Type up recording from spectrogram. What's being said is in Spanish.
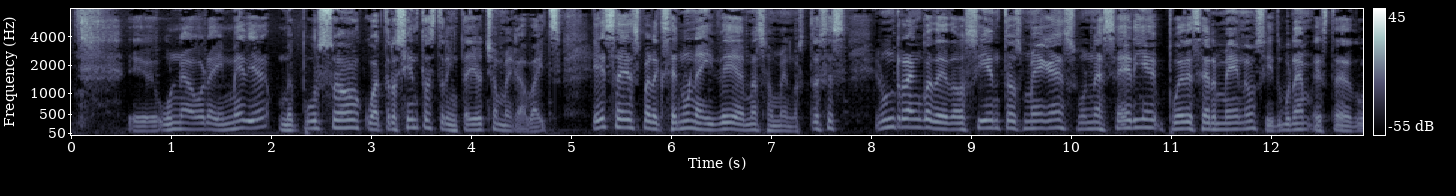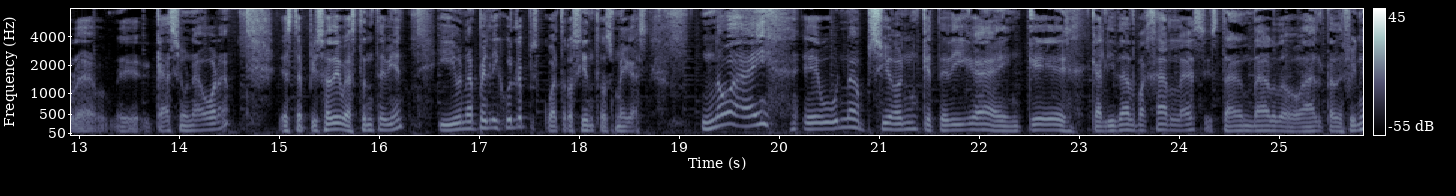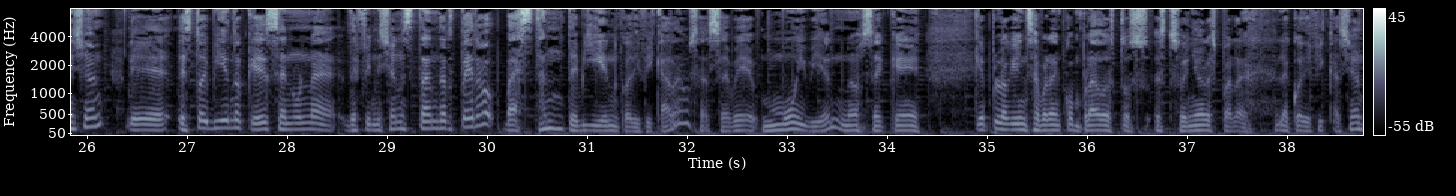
eh, una hora y media, me puso 438 megabytes. Esa es para que se den una idea más o menos. Entonces, en un rango de 200 megas, una serie puede ser menos y dura, esta dura eh, casi una hora. Este episodio bastante bien. Y una película, pues 400 megas. No hay eh, una opción que te diga en qué calidad bajarla, si estándar o alta definición. estoy viendo que es en una definición estándar, pero bastante bastante bien codificada, o sea, se ve muy bien. No sé qué, qué plugins habrán comprado estos, estos señores para la codificación.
